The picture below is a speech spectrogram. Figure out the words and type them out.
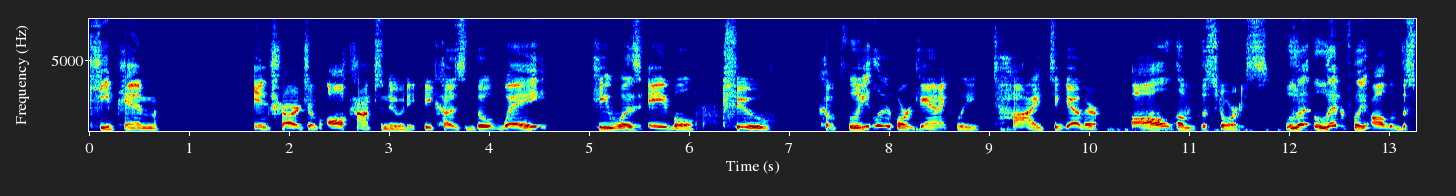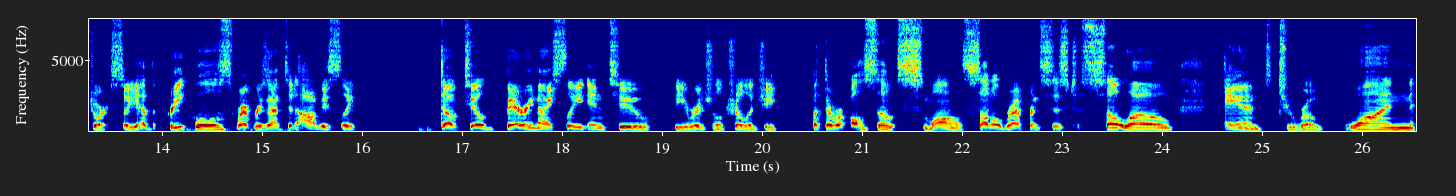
keep him in charge of all continuity because the way he was able to completely organically tie together all of the stories, li- literally all of the stories. So you had the prequels represented, obviously, dovetailed very nicely into the original trilogy, but there were also small, subtle references to Solo and to Rogue One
